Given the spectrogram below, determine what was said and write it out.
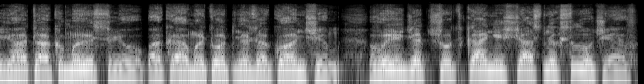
«Я так мыслю, пока мы тут не закончим, выйдет чутка несчастных случаев,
